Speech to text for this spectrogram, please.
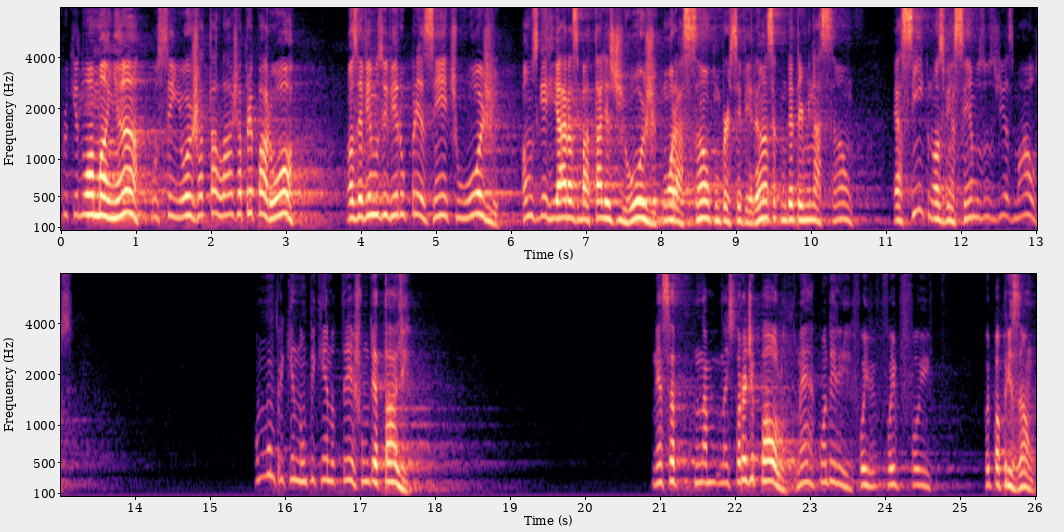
porque no amanhã o Senhor já está lá, já preparou. Nós devemos viver o presente, o hoje. Vamos guerrear as batalhas de hoje com oração, com perseverança, com determinação. É assim que nós vencemos os dias maus. Vamos num pequeno, pequeno trecho, um detalhe. Nessa, na, na, história de Paulo, né, quando ele foi, foi, foi, foi para a prisão,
